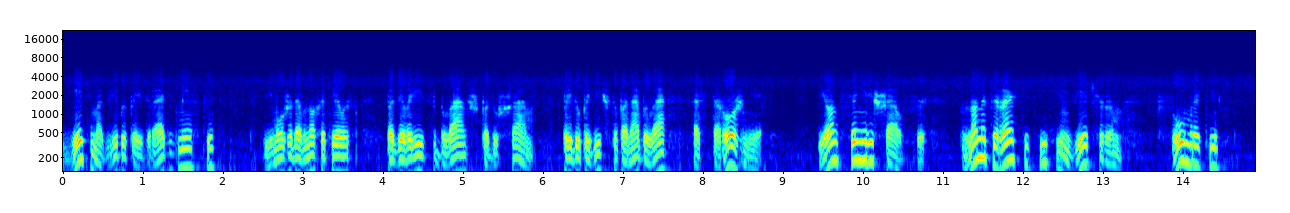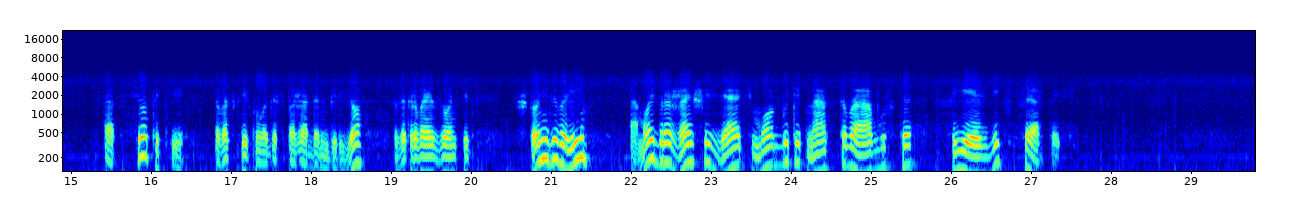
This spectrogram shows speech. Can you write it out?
Дети могли бы поиграть вместе. Ему уже давно хотелось поговорить с Бланш по душам, предупредить, чтобы она была осторожнее. И он все не решался. Но на террасе тихим вечером сумраке. «А все-таки», — воскликнула госпожа Домбелье, закрывая зонтик, — «что не говори, а мой дрожайший зять мог бы 15 августа съездить в церковь.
